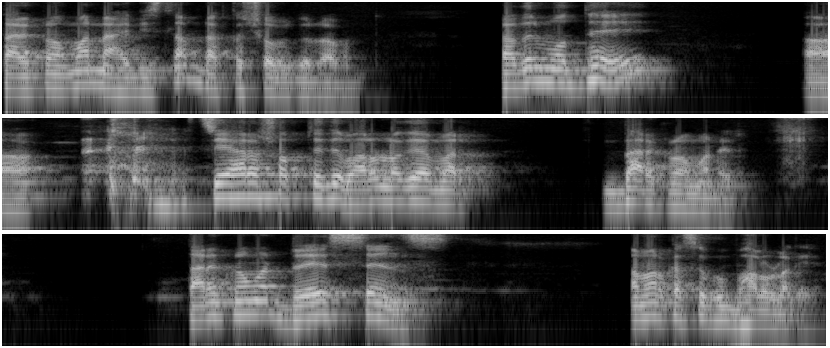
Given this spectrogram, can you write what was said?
তারেক রহমান, নাহিদ ইসলাম, ডাক্তার শফিকুর রহমান, তাদের মধ্যে চেহারা সবচেয়ে ভালো লাগে আমার তারেক রহমানের। তারেক রহমান ড্রেস সেন্স আমার কাছে খুব ভালো লাগে।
